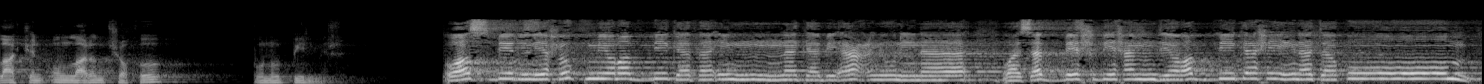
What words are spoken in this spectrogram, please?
Lakin onların çoxu bunu bilmir. وَاصْبِرْ لِحُكْمِ رَبِّكَ فَإِنَّكَ بِأَعْيُنِنَا وَسَبِّحْ بِحَمْدِ رَبِّكَ حِينَ تَقُومُ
